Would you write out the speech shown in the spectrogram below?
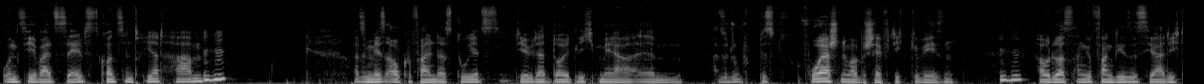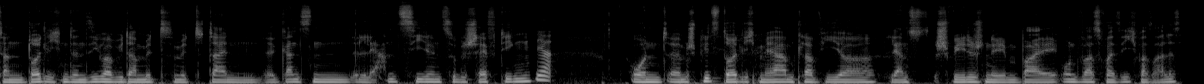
uns jeweils selbst konzentriert haben. Mhm. Also mir ist aufgefallen, dass du jetzt dir wieder deutlich mehr, ähm, also du bist vorher schon immer beschäftigt gewesen. Mhm. Aber du hast angefangen dieses Jahr dich dann deutlich intensiver wieder mit, mit deinen äh, ganzen Lernzielen zu beschäftigen. Ja. Und ähm, spielst deutlich mehr am Klavier, lernst Schwedisch nebenbei und was weiß ich was alles.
